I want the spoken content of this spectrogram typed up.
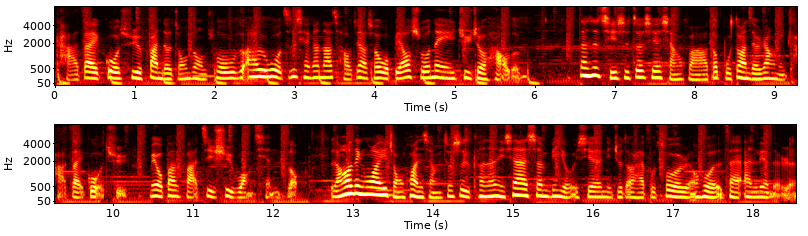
卡在过去犯的种种错误，说啊，如果我之前跟他吵架的时候，我不要说那一句就好了。但是其实这些想法都不断地让你卡在过去，没有办法继续往前走。然后另外一种幻想就是，可能你现在身边有一些你觉得还不错的人，或者在暗恋的人，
